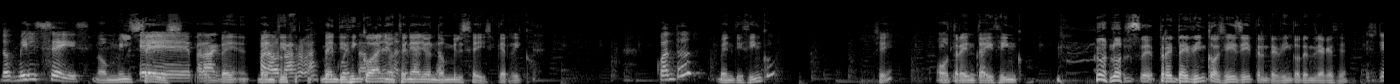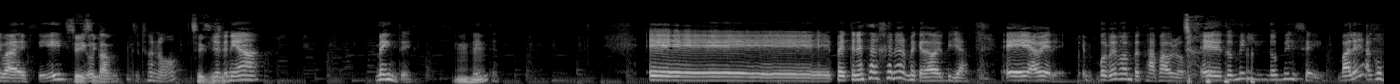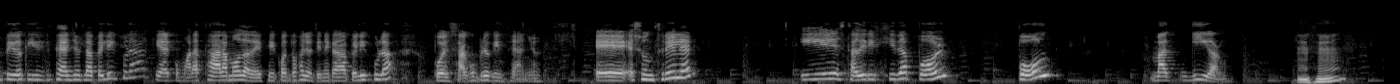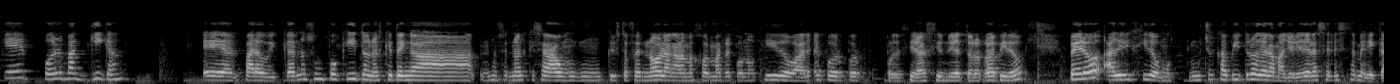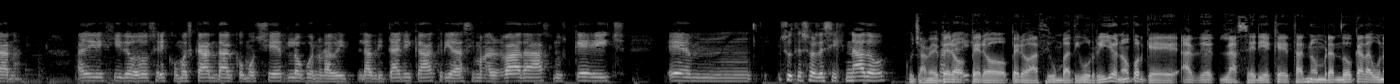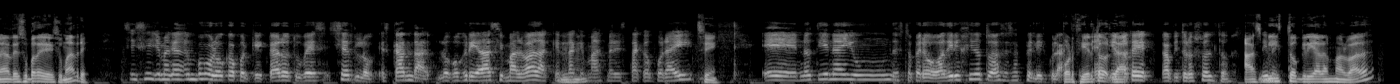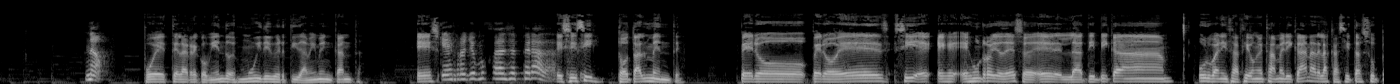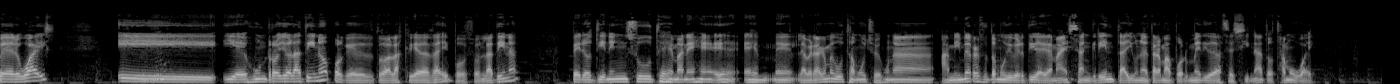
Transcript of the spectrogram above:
2006. 2006. Eh, para- Ve- para 20 ahorrar- hacer 25 cuenta, años tenía yo en Matemática. 2006. Qué rico. ¿Cuántos? ¿25? ¿Sí? ¿O 25? 35? no lo sé. ¿35? Sí, sí, 35 tendría que ser. Eso te iba a decir. Sí, Digo, sí. tan- esto no. Sí, sí, Yo tenía 20. Ujú. 20. Eh, pertenece al género, me he quedado ahí pillada. Eh, a ver, volvemos a empezar, Pablo. Eh, 2000 2006, ¿vale? Ha cumplido 15 años la película, que como ahora está a la moda de decir cuántos años tiene cada película, pues ha cumplido 15 años. Eh, es un thriller y está dirigida por Paul McGuigan. Que Paul McGuigan, eh, para ubicarnos un poquito, no es que tenga, no, es que sea un Christopher Nolan a lo mejor más reconocido, ¿vale? Por, por, por decir así un director rápido, pero ha dirigido mu- muchos capítulos de la mayoría de las series americanas. Ha dirigido series como Scandal, como Sherlock, bueno, la, la británica, Criadas y Malvadas, Luke Cage, em, Sucesor designado. Escúchame, pero, pero, pero hace un batiburrillo, ¿no? Porque eh, las series que estás nombrando, cada una de su padre y de su madre. Sí, sí, yo me quedé un poco loca porque, claro, tú ves Sherlock, Scandal, luego Criadas y Malvadas, que es la que más me destaca por ahí. Sí. Eh, no tiene ahí un de esto, pero ha dirigido todas esas películas. Por cierto, Entiendo la- que capítulos sueltos. ¿Has Dime. visto Criadas Malvadas? No. Pues te la recomiendo, es muy divertida, a mí me encanta. Es ¿Qué es rollo mujer desesperada? Eh, sí, sí, totalmente. Pero, pero es, sí, es, es- es un rollo de eso. Es la típica urbanización esta americana de las casitas super guays. Y, y es un rollo latino, porque todas las criadas de ahí pues son latinas. Pero tienen sus tejemanejes, es- es- me- la verdad que me gusta mucho. Es una, a mí me resulta muy divertida y además es sangrienta, hay una trama por medio de asesinato, está muy guay.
